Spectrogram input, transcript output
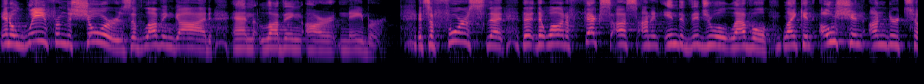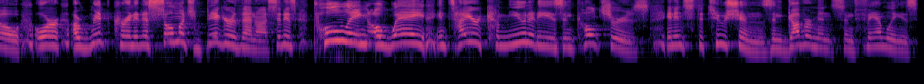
and away from the shores of loving God and loving our neighbor. It's a force that, that, that, while it affects us on an individual level, like an ocean undertow or a rip current, it is so much bigger than us. It is pulling away entire communities and cultures and institutions and governments and families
